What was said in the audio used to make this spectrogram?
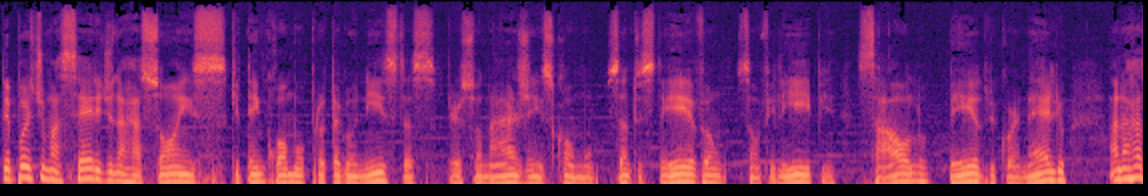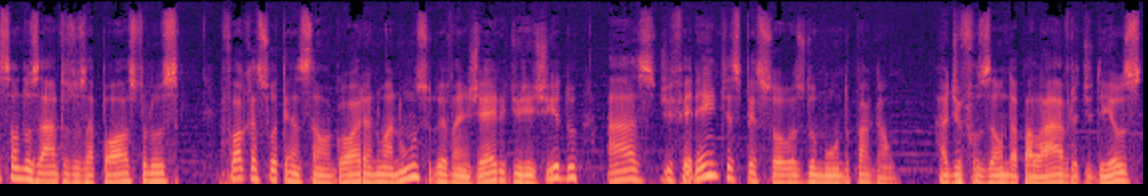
Depois de uma série de narrações que tem como protagonistas personagens como Santo Estevão, São Felipe, Saulo, Pedro e Cornélio, a narração dos Atos dos Apóstolos foca sua atenção agora no anúncio do Evangelho dirigido às diferentes pessoas do mundo pagão. A difusão da palavra de Deus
